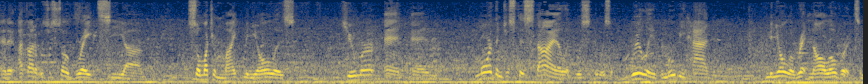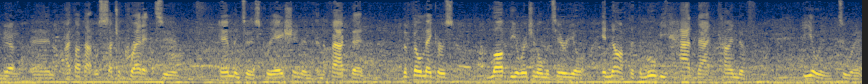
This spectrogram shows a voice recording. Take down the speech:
and it, I thought it was just so great to see uh, so much of Mike Mignola's humor and and more than just his style. It was it was really the movie had Mignola written all over it to me, Yeah. and I thought that was such a credit to him and to his creation, and, and the fact that the filmmakers loved the original material enough that the movie had that kind of feeling to it.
